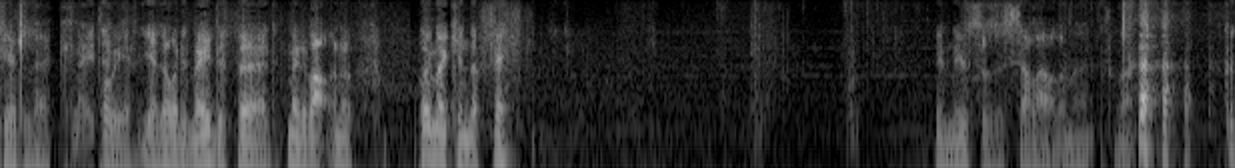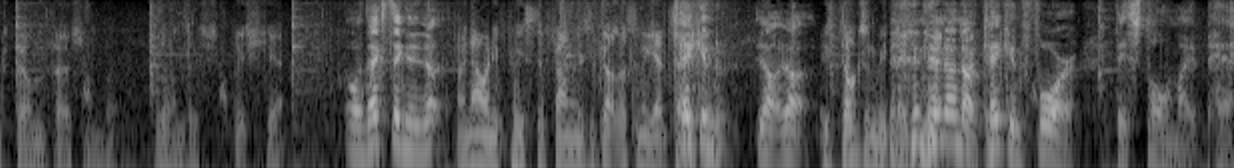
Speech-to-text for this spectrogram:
Good luck. Probably, yeah, they already made the third. Made about, no, probably making the fifth. Even News does a sellout at the minute for that. Could film the first one, but the other one's a bit shit. Oh, next thing you know, And now any piece of families he got that's gonna get taken. taken. No, no, His dog's gonna be taken. no, no, no. I reckon. Taken four. They stole my pen.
